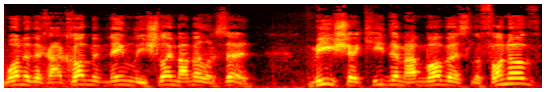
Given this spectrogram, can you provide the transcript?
one of the Chachamim, namely Shlomo HaMelech, said, Mi shekidem hamoves lefonov.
